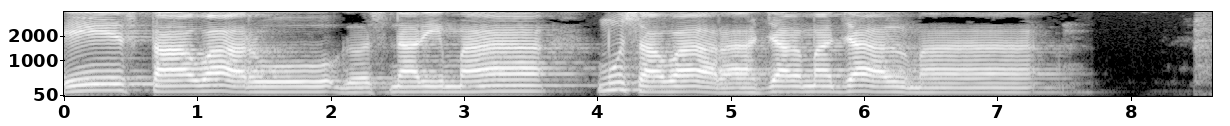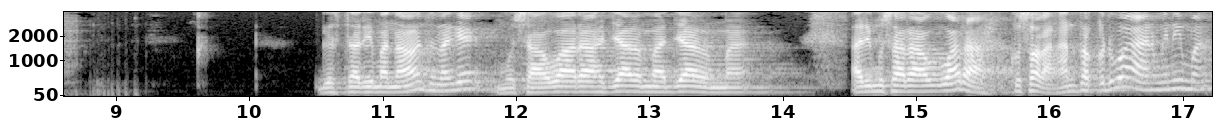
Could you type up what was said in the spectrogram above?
istawaru geus narima musawarah jalma-jalma. Geus narima naon cenah ge? Musawarah jalma-jalma. Ari musyawarah ku sorangan atau keduaan minimal.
